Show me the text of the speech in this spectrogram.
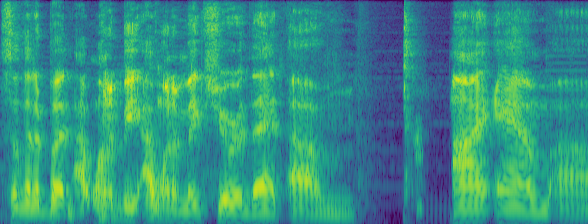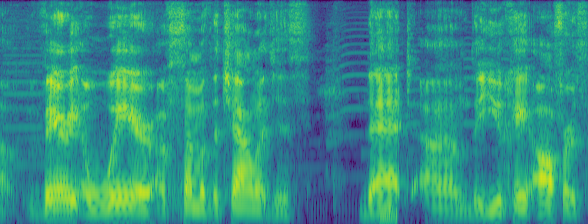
so that but I want to be I want to make sure that um I am uh, very aware of some of the challenges that um, the UK offers.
